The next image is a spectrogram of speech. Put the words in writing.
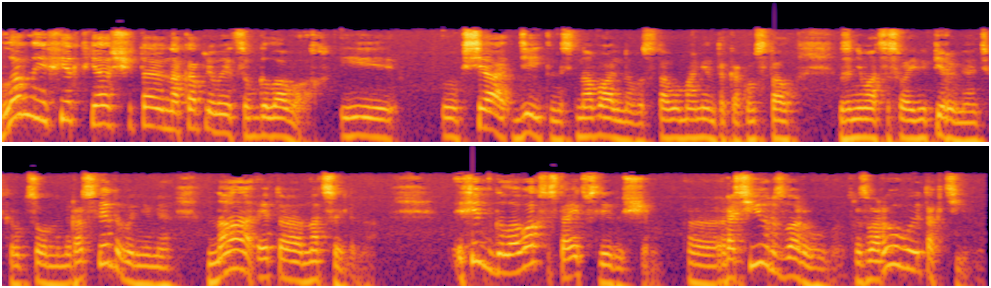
Главный эффект, я считаю, накапливается в головах. И вся деятельность Навального с того момента, как он стал заниматься своими первыми антикоррупционными расследованиями, на это нацелена. Эффект в головах состоит в следующем. Э, Россию разворовывают, разворовывают активно,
